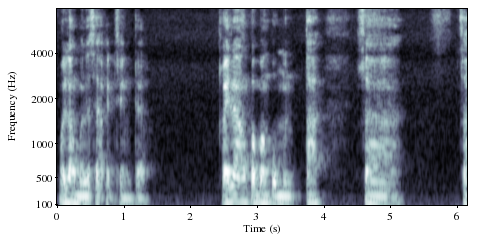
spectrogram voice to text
Walang malasakit center. Kailangan pa bang pumunta sa sa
